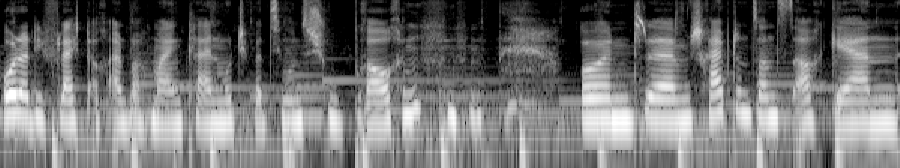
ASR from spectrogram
oder die vielleicht auch einfach mal einen kleinen Motivationsschub brauchen. Und ähm, schreibt uns sonst auch gern,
